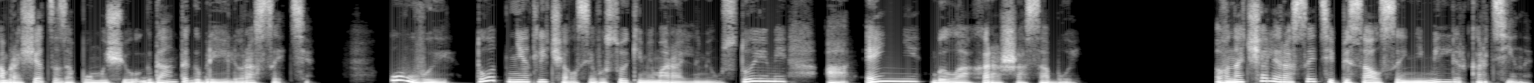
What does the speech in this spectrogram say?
обращаться за помощью к Данте Габриэлю Рассетти. Увы, тот не отличался высокими моральными устоями, а Энни была хороша собой. В начале Рассетти писал Сенни Миллер картины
